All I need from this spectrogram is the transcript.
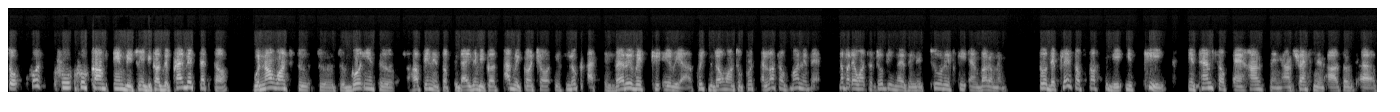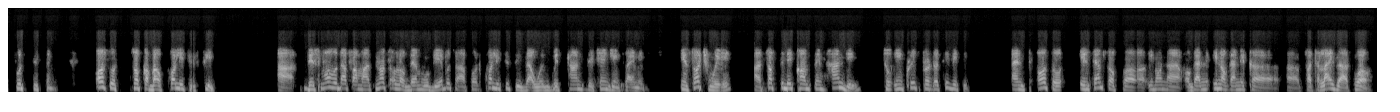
So who, who, who comes in between? Because the private sector will not want to, to, to go into helping in subsidizing because agriculture is looked at a very risky area, which they don't want to put a lot of money there. Nobody wants to do business in a too risky environment. So the place of subsidy is key in terms of enhancing and strengthening our uh, food system. Also talk about quality seeds. Uh, the smallholder farmers, not all of them will be able to afford quality seeds that will withstand the changing climate. In such way, a subsidy comes in handy to increase productivity. And also in terms of uh, even uh, organic, inorganic uh, uh, fertilizer as well,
